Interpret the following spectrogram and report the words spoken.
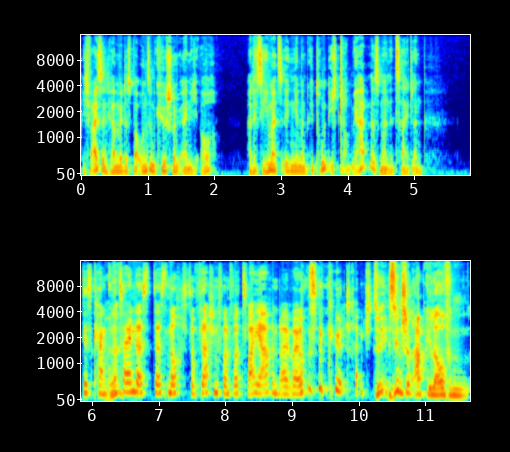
Ich weiß nicht, haben wir das bei uns im Kühlschrank eigentlich auch? Hat es jemals irgendjemand getrunken? Ich glaube, wir hatten es mal eine Zeit lang. Das kann Oder? gut sein, dass das noch so Flaschen von vor zwei Jahren bei, bei uns im Kühlschrank stehen. sind schon abgelaufen.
